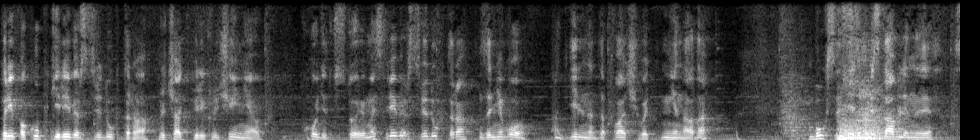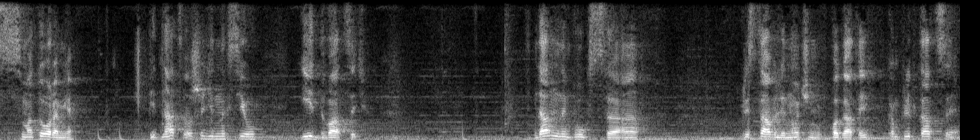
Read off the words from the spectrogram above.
При покупке реверс-редуктора рычаг переключения входит в стоимость реверс-редуктора. За него отдельно доплачивать не надо. Буксы здесь представлены с моторами 15 лошадиных сил и 20. Данный букс э, представлен очень в богатой комплектации.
